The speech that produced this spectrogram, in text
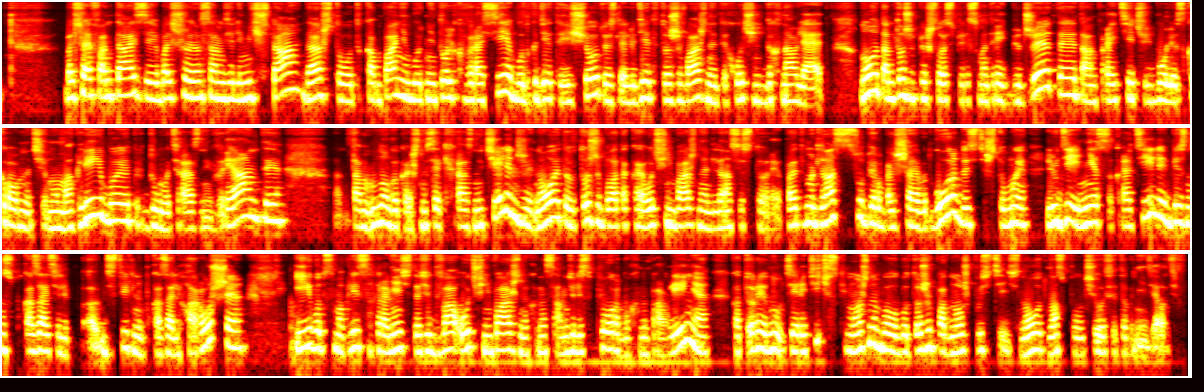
большая фантазия и большая, на самом деле, мечта, да, что вот компания будет не только в России, а будет где-то еще, то есть для людей это тоже важно, это их очень вдохновляет. Но там тоже пришлось пересмотреть бюджеты, там пройти чуть более скромно, чем мы могли бы, придумать разные варианты, там много, конечно, всяких разных челленджей, но это тоже была такая очень важная для нас история. Поэтому для нас супер большая вот гордость, что мы людей не сократили, бизнес-показатели э, действительно показали хорошие, и вот смогли сохранить эти два очень важных, на самом деле, спорных направления, которые, ну, теоретически можно было бы тоже под нож пустить, но вот у нас получилось этого не делать.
